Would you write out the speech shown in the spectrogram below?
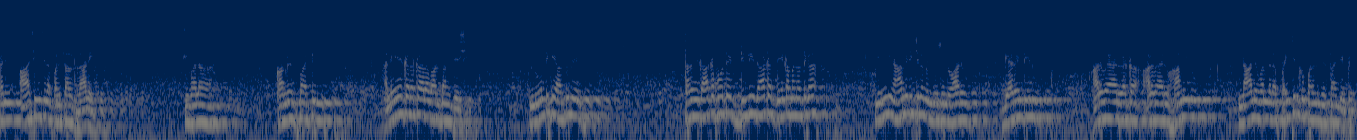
కానీ ఆశించిన ఫలితాలు రాలే. ఇవాళ కాంగ్రెస్ పార్టీ అనేక రకాల వాగ్దానాలు చేసి నోటికి అద్దు లేదు. తనది కాకపోతే ఢిల్లీ దాకా దేకమన్నట్టుగా ఎన్ని హామీలు ఇచ్చినా మీరు చూసిండ్రు. ఆరు గ్యారంటీలు అరవై ఆరు రక అరవై ఆరు హామీలు నాలుగు వందల పైచిలకు పనులు చేస్తా అని చెప్పారు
